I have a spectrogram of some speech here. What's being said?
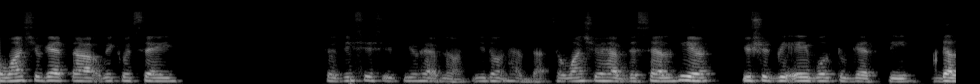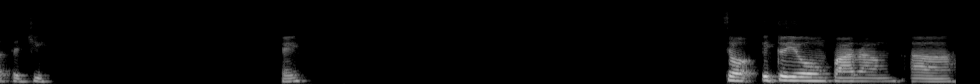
So once you get, uh, we could say, So this is if you have not, you don't have that. So once you have the cell here, you should be able to get the delta G. Okay. So ito yung parang uh,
